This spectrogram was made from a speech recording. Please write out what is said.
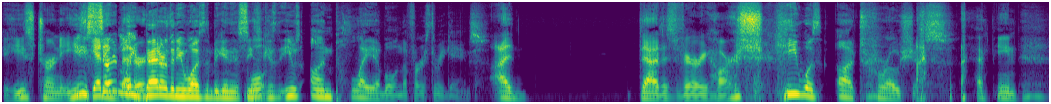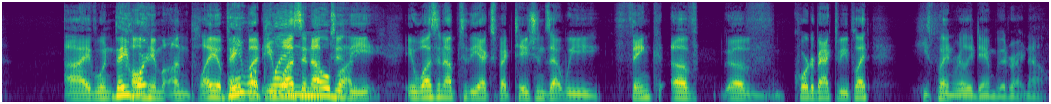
he's turning he's, he's certainly better. better. than he was in the beginning of the season because well, he was unplayable in the first three games. I that is very harsh. He was atrocious. I mean, I wouldn't they call were, him unplayable, but it wasn't nobody. up to the it wasn't up to the expectations that we think of of quarterback to be played. He's playing really damn good right now.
